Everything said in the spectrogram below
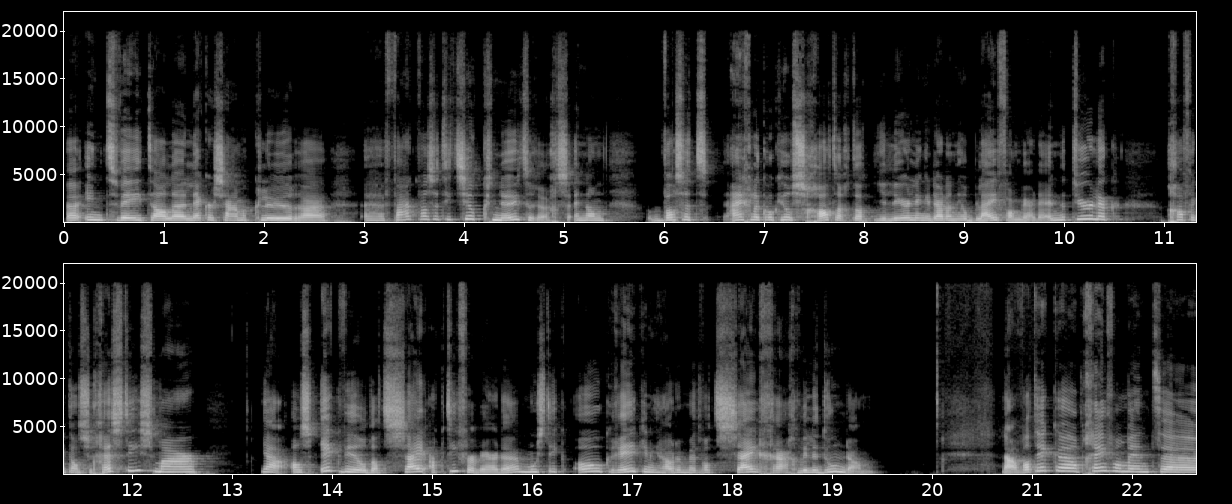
uh, in tweetallen, lekker samen kleuren. Uh, vaak was het iets heel kneuterigs. En dan was het eigenlijk ook heel schattig dat je leerlingen daar dan heel blij van werden. En natuurlijk gaf ik dan suggesties, maar ja, als ik wil dat zij actiever werden, moest ik ook rekening houden met wat zij graag willen doen dan. Nou, wat ik uh, op een gegeven moment, uh,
